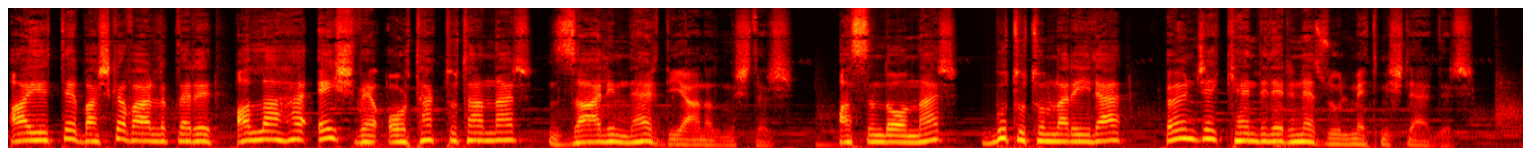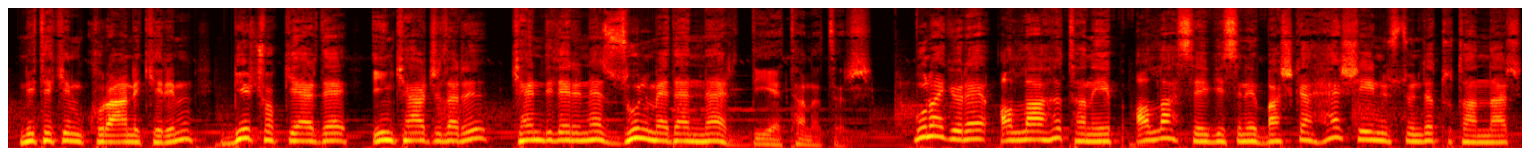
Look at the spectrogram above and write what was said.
ayette başka varlıkları Allah'a eş ve ortak tutanlar zalimler diye anılmıştır. Aslında onlar bu tutumlarıyla önce kendilerine zulmetmişlerdir. Nitekim Kur'an-ı Kerim birçok yerde inkarcıları kendilerine zulmedenler diye tanıtır. Buna göre Allah'ı tanıyıp Allah sevgisini başka her şeyin üstünde tutanlar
